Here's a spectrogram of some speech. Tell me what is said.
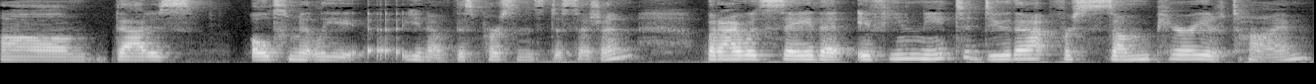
Um, that is ultimately, uh, you know, this person's decision. But I would say that if you need to do that for some period of time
